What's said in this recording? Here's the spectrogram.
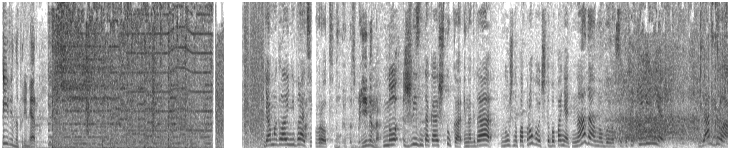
или, например, Я могла и не брать ее в рот. Ну, именно. Но жизнь такая штука. Иногда нужно попробовать, чтобы понять, надо оно было все-таки или нет. Я взяла.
